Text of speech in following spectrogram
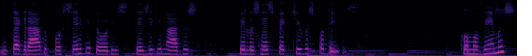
integrado por servidores designados pelos respectivos poderes. Como vimos,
